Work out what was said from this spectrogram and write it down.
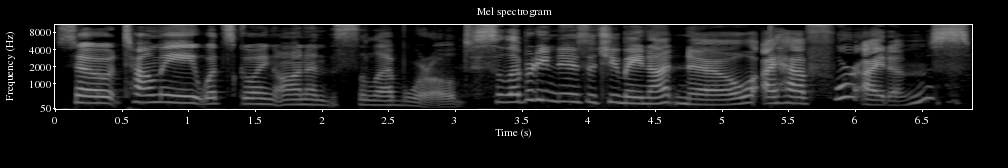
So tell me what's going on in the celeb world. celebrity news that you may not know i have four items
